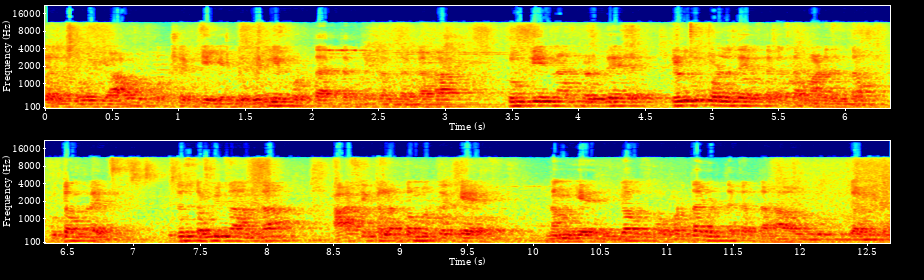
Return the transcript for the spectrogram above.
ಜನರು, ಯಾವ ಪಕ್ಷಕ್ಕೆ ಎಷ್ಟು ಬೆಲೆ ಕೊಡ್ತಾ ಇರ್ತಕ್ಕಂತಹ ಸುದ್ದಿಯನ್ನು ತಿಳಿದೇ, ತಿಳಿದುಕೊಳ್ಳದೇ ಇರತಕ್ಕಂಥ ಮಾಡಿದಂಥ ಉತ್ತಮ ಇದೆ ಇದು ಸಂವಿಧಾನದ ಆರ್ಟಿಕಲ್ ಹತ್ತೊಂಬತ್ತಕ್ಕೆ ನಮಗೆ ನಿಜವಾಗ್ಲೂ ಹೊಡೆತ ಬೀಳ್ತಕ್ಕಂತಹ ಒಂದು ಇದಾಗಿದೆ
